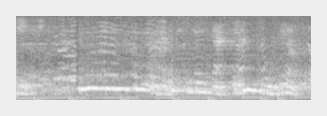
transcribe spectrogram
欢迎来到日本的美食专家安。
